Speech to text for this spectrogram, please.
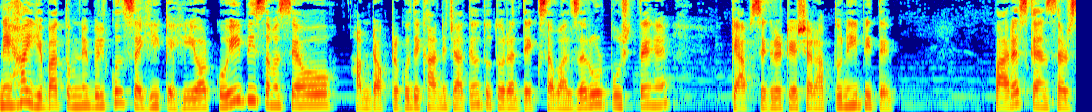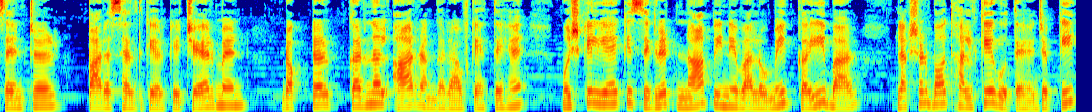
नेहा, ये बात तुमने बिल्कुल सही कही और कोई भी समस्या हो, हम डॉक्टर को दिखाने जाते हो तो तुरंत एक सवाल ज़रूर पूछते हैं। कि आप सिगरेट या शराब तो नहीं पीते? Paras cancer centre, Paras health care के chairman, doctor colonel R Rangarao कहते हैं, मुश्किल यह है कि सिगरेट ना पीने वालों में कई बार लक्षण बहुत हल्के होते हैं, जबकि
